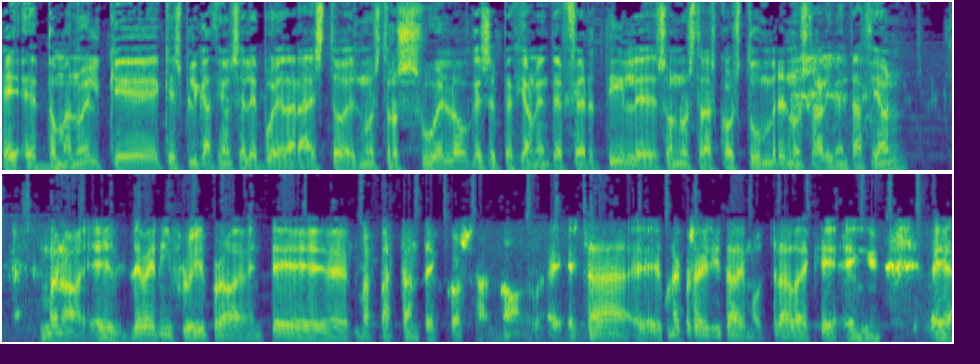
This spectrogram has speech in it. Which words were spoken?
Eh, don Manuel, ¿qué, ¿qué, explicación se le puede dar a esto? ¿Es nuestro suelo que es especialmente fértil? ¿Son nuestras costumbres, nuestra alimentación? Bueno, eh, deben influir probablemente bastantes cosas, ¿no? Está, eh, una cosa que sí está demostrada es que en, eh,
